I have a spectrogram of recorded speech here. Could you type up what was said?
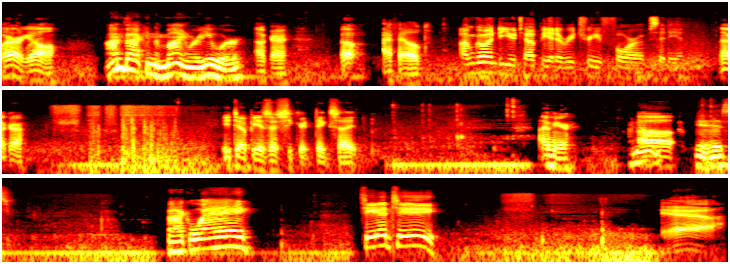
Where are y'all? I'm back in the mine where you were. Okay. Oh, I failed. I'm going to Utopia to retrieve four obsidian. Okay. Utopia is a secret dig site. I'm here. I know Uh, it is. Back away. TNT! Yeah.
